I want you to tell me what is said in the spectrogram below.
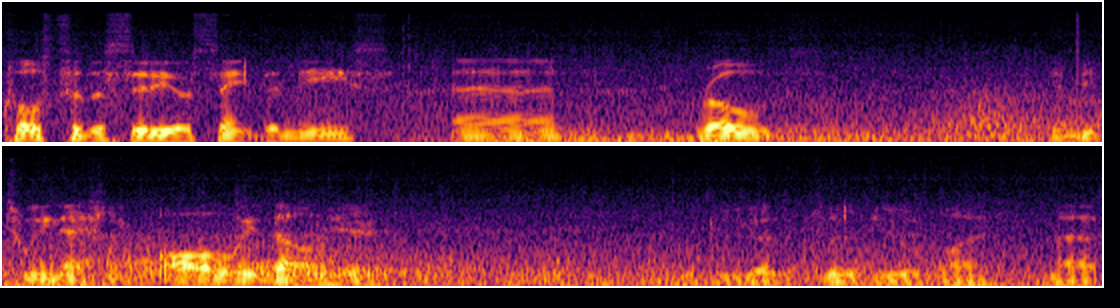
close to the city of Saint Denis and Rhodes. In between, actually, all the way down here. I'll give you guys a clear view of my map.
